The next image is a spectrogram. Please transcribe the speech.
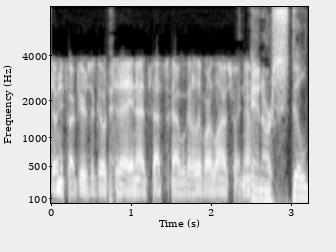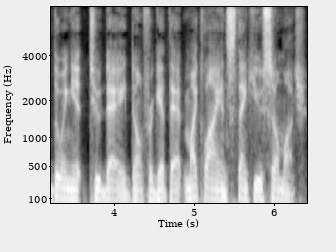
75 years ago today, and that's how we got to live our lives right now. and are still doing it today. Don't forget that. Mike Lyons, thank you so much.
